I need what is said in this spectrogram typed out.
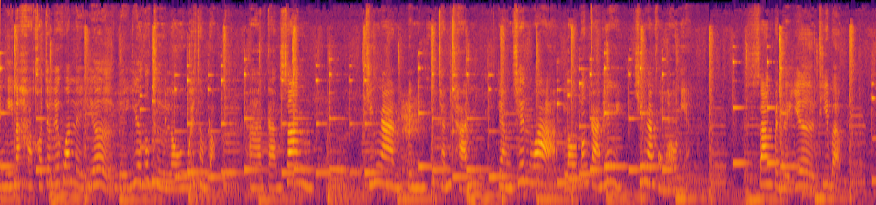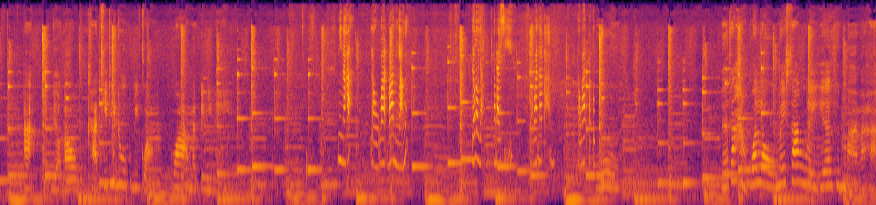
งนี้นะคะเขาจะเรียกว่าเลเยอร์ เลเยอร์ก็คือเราไว้สำหรับาการสร้างชิ้นงานเป็นชั้นๆ อย่างเช่นว่าเราต้องการให้ชิ้นงานของเราเนี่ยสร้างเป็นเลเยอร์ที่แบบ อะ เดี๋ยวเราสาธิตให้ดูดีกว่าว่ามันเป็นยังไงโอ้แล้วถ้าหากว่าเราไม่สร้างเลเยอร์ขึ้นมานะคะ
